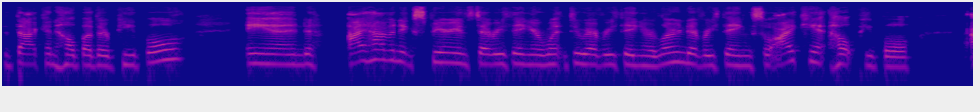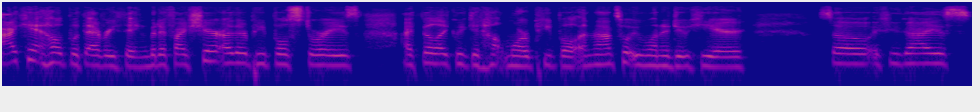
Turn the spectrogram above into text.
that that can help other people. And I haven't experienced everything or went through everything or learned everything, so I can't help people. I can't help with everything, but if I share other people's stories, I feel like we can help more people. And that's what we want to do here. So if you guys,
